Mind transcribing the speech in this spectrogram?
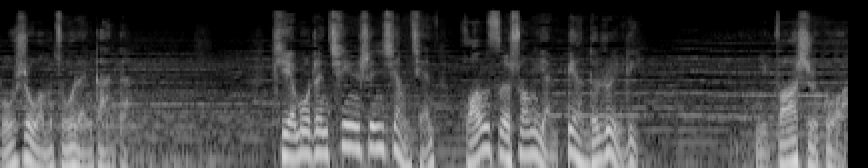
不是我们族人干的。铁木真亲身向前，黄色双眼变得锐利。你发誓过。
